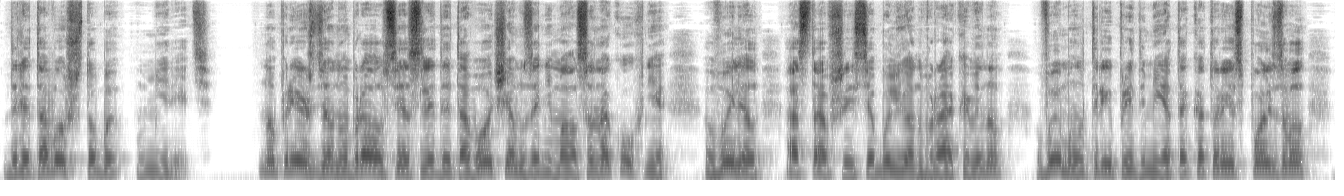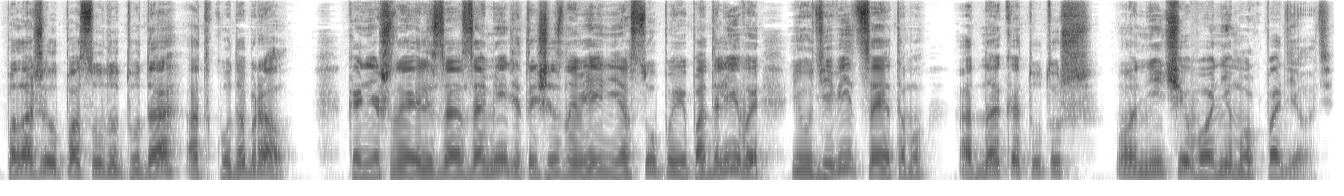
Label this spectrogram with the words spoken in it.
для того, чтобы умереть. Но прежде он убрал все следы того, чем занимался на кухне, вылил оставшийся бульон в раковину, вымыл три предмета, которые использовал, положил посуду туда, откуда брал. Конечно, Эльза заметит исчезновение супа и подливы и удивится этому, однако тут уж он ничего не мог поделать.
